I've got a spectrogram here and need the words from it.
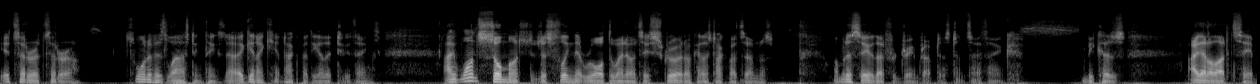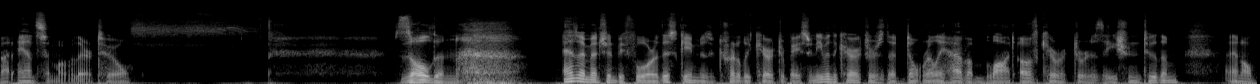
etc., etc. It's one of his lasting things. Now, again, I can't talk about the other two things. I want so much to just fling that rule out the window and say, screw it, okay, let's talk about Xemnas. I'm going to save that for Dream Drop Distance, I think. Because I got a lot to say about Ansem over there, too. Xaldin. As I mentioned before, this game is incredibly character-based, and even the characters that don't really have a lot of characterization to them, and I'll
